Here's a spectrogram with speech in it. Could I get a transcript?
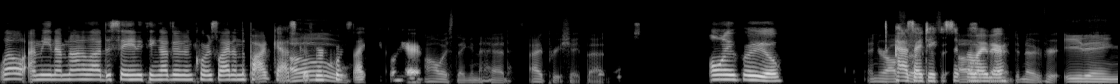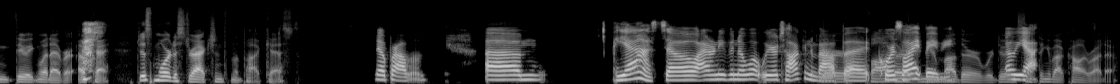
Well, I mean, I'm not allowed to say anything other than Coors Light on the podcast because we're Oh. Coors Light people here. Always thinking ahead. I appreciate that. Only for you. And you're also As I take a sip of my beer. Didn't know if you're eating, doing whatever. Okay, just more distractions in the podcast. No problem. Um, yeah. So I don't even know what we were talking about, Your but Coors Light, baby. Mother were doing Oh, yeah. something about Colorado.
